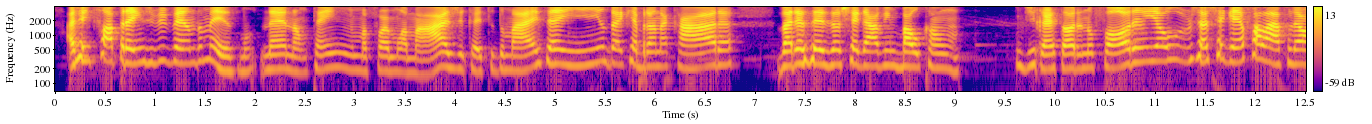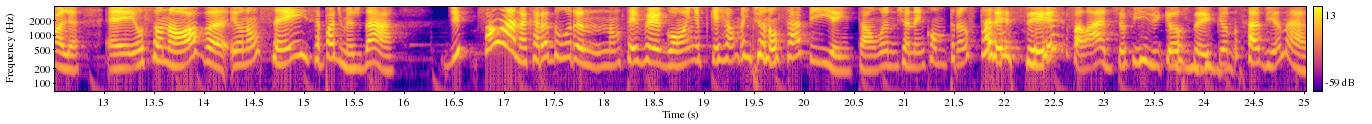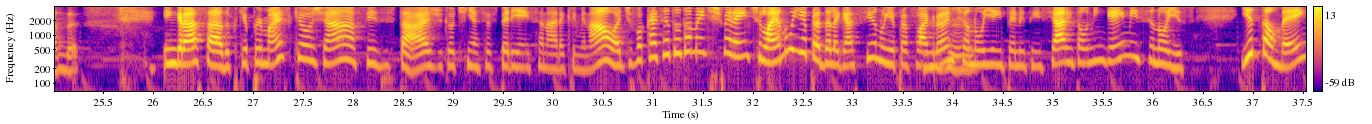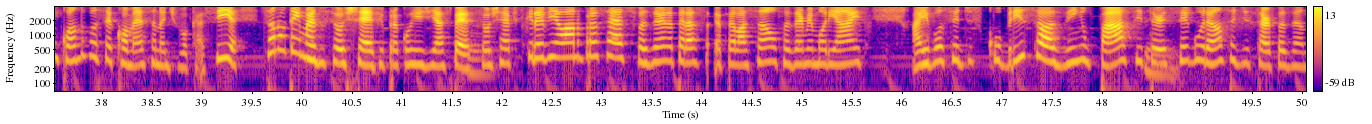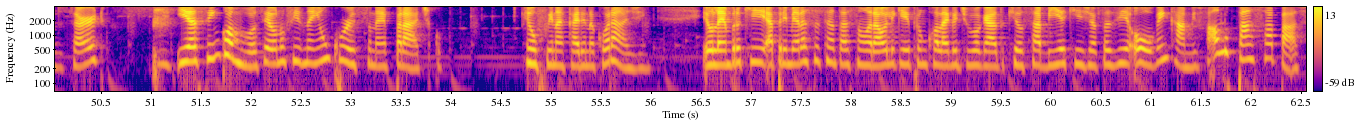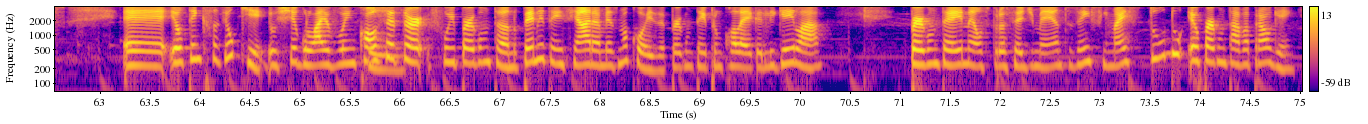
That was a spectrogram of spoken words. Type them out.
a gente só aprende vivendo mesmo, né? Não tem uma fórmula mágica e tudo mais, é indo, é quebrando a cara. Várias vezes eu chegava em balcão de cartório no fórum e eu já cheguei a falar, falei, olha, é, eu sou nova, eu não sei, você pode me ajudar? De falar na cara dura, não ter vergonha, porque realmente eu não sabia. Então eu não tinha nem como transparecer, falar, ah, deixa eu fingir que eu sei, porque eu não sabia nada. Engraçado, porque por mais que eu já fiz estágio, que eu tinha essa experiência na área criminal, a advocacia é totalmente diferente. Lá eu não ia pra delegacia, não ia pra flagrante, Uhum. eu não ia em penitenciário, então ninguém me ensinou isso. E também, quando você começa na advocacia, você não tem mais o seu chefe pra corrigir as peças. Seu chefe escrevia lá no processo, fazer apela- apelação, fazer memoriais. Aí você descobrir sozinho o passo e ter Sim. segurança de estar fazendo certo. E assim como você, eu não fiz nenhum curso, né, prático. Eu fui na cara e na coragem. Eu lembro que a primeira sustentação oral eu liguei para um colega advogado que eu sabia que já fazia. Ô, vem cá, me fala o passo a passo. É, eu tenho que fazer o quê? Eu chego lá, eu vou em qual Sim. setor? Fui perguntando. Penitenciária, é a mesma coisa. Perguntei para um colega, liguei lá. Perguntei, né, os procedimentos, enfim, mas tudo eu perguntava para alguém.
